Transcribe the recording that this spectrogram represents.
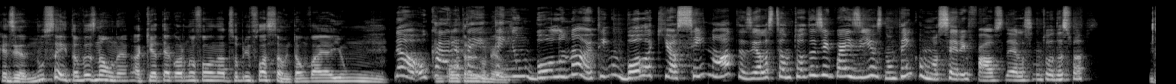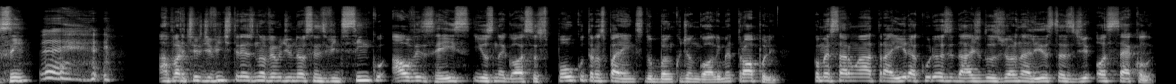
Quer dizer, não sei, talvez não, né? Aqui até agora não falou nada sobre inflação, então vai aí um. Não, o cara tem, contra-argumento. tem um bolo. Não, eu tenho um bolo aqui, ó, sem notas, e elas estão todas iguaizinhas. Não tem como serem falsas, elas são todas falsas. Sim. É. A partir de 23 de novembro de 1925, Alves Reis e os negócios pouco transparentes do Banco de Angola e Metrópole começaram a atrair a curiosidade dos jornalistas de O Século,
